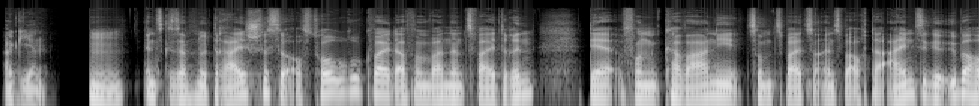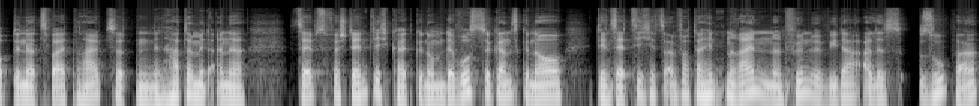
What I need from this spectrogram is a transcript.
agieren. Hm. Insgesamt nur drei Schüsse aufs Tor Uruguay, davon waren dann zwei drin. Der von Cavani zum 2 zu 1 war auch der einzige überhaupt in der zweiten Halbzeit. Und den hat er mit einer Selbstverständlichkeit genommen. Der wusste ganz genau, den setze ich jetzt einfach da hinten rein und dann führen wir wieder alles super.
